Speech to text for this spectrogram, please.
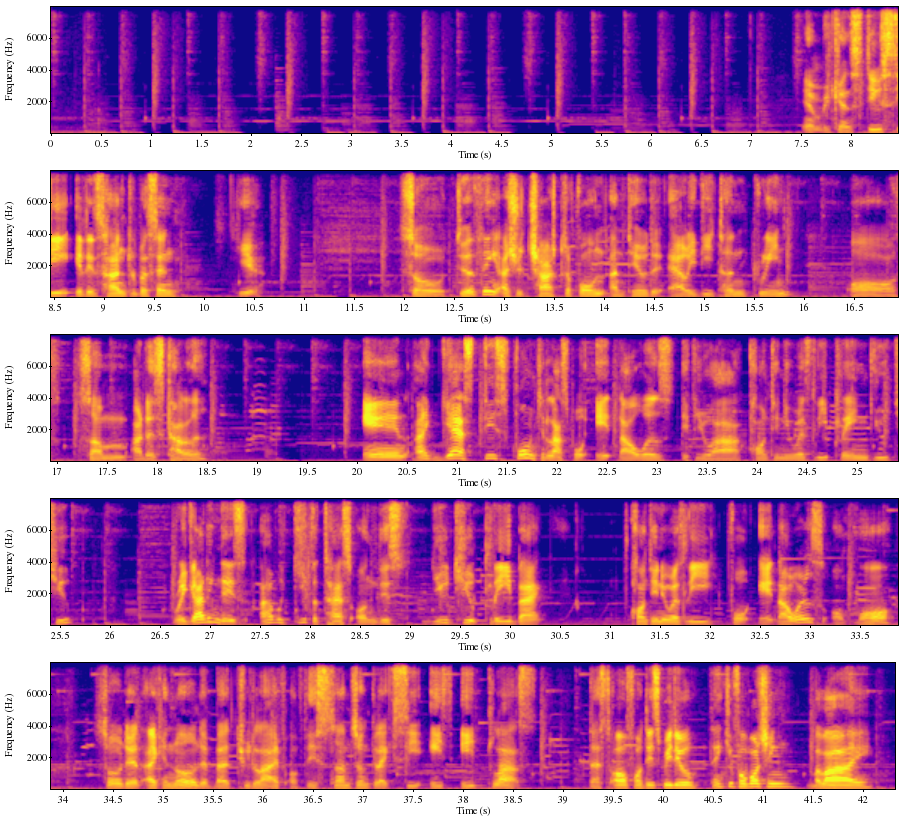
And we can still see it is 100% here. So do you think I should charge the phone until the LED turn green or some other color? And I guess this phone can last for 8 hours if you are continuously playing YouTube. Regarding this, I will give the test on this YouTube playback continuously for 8 hours or more so that I can know the battery life of this Samsung Galaxy S8 Plus. That's all for this video. Thank you for watching. Bye bye.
